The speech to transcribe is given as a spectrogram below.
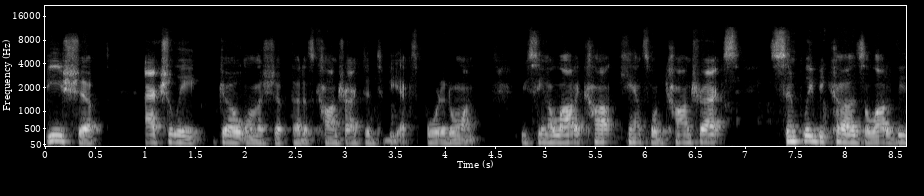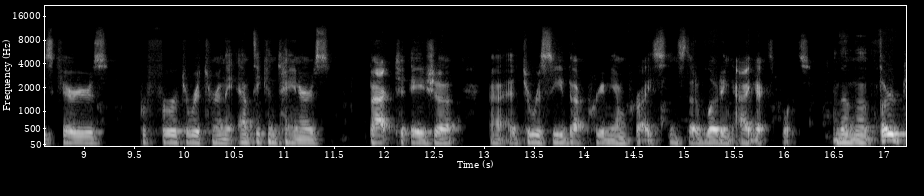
be shipped, actually go on the ship that is contracted to be exported on. We've seen a lot of con- canceled contracts simply because a lot of these carriers prefer to return the empty containers back to Asia uh, to receive that premium price instead of loading ag exports. And then the third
